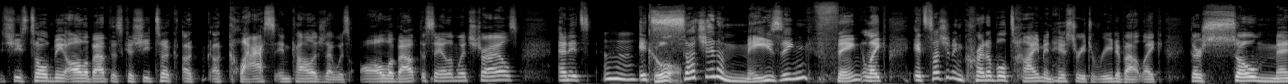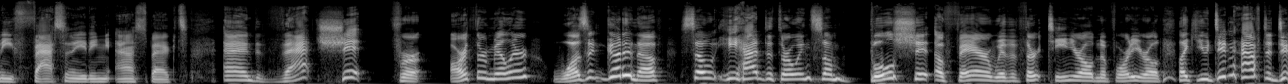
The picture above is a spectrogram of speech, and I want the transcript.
she's told me all about this because she took a, a class in college that was all about the Salem witch trials. And it's mm-hmm. it's Cool. such an amazing thing. Like it's such an incredible time in history to read about. Like there's so many fascinating aspects. And that shit for Arthur Miller wasn't good enough. So he had to throw in some bullshit affair with a 13 year old and a 40 year old. Like, you didn't have to do,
